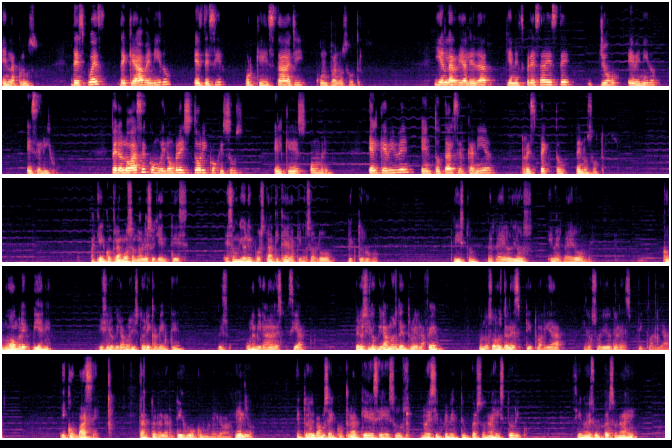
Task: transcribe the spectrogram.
en la cruz, después de que ha venido, es decir, porque está allí junto a nosotros. Y en la realidad quien expresa este yo he venido es el Hijo. Pero lo hace como el hombre histórico Jesús, el que es hombre, el que vive en total cercanía respecto de nosotros. Aquí encontramos, amables oyentes, esa unión hipostática de la que nos habló Víctor Hugo. Cristo, verdadero Dios y verdadero hombre. Como hombre viene, y si lo miramos históricamente, es una mirada especial. Pero si lo miramos dentro de la fe, con los ojos de la espiritualidad y los oídos de la espiritualidad, y con base tanto en el Antiguo como en el Evangelio, entonces vamos a encontrar que ese Jesús no es simplemente un personaje histórico, sino es un personaje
